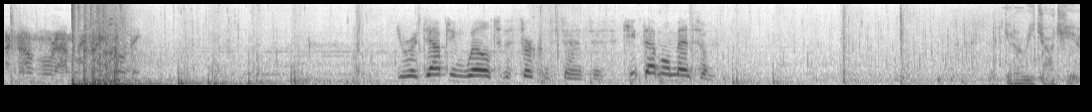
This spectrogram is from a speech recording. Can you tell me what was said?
I found more ammo. Reloading. You're adapting well to the circumstances. Keep that momentum. Get a recharge here.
